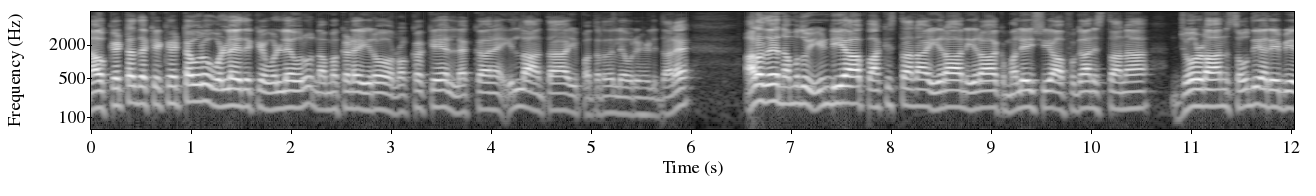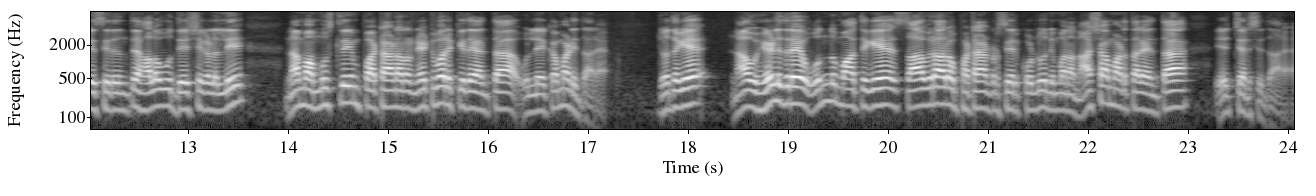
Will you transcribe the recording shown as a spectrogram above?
ನಾವು ಕೆಟ್ಟದಕ್ಕೆ ಕೆಟ್ಟವರು, ಒಳ್ಳೆಯದಕ್ಕೆ ಒಳ್ಳೆಯವರು. ನಮ್ಮ ಕಡೆ ಇರೋ ರೊಕ್ಕಕ್ಕೆ ಲೆಕ್ಕನೇ ಇಲ್ಲ ಅಂತ ಈ ಪತ್ರದಲ್ಲಿ ಅವರು ಹೇಳಿದ್ದಾರೆ. ಅಲ್ಲದೆ ನಮ್ಮದು India, Pakistan, Iran, Iraq, Malaysia, Afghanistan, Jordan, Saudi Arabia ಸೇರಿದಂತೆ ಹಲವು ದೇಶಗಳಲ್ಲಿ ನಮ್ಮ ಮುಸ್ಲಿಂ ಪಠಾಣರ ನೆಟ್ವರ್ಕ್ ಇದೆ ಅಂತ ಉಲ್ಲೇಖ ಮಾಡಿದ್ದಾರೆ. ಜೊತೆಗೆ ನಾವು ಹೇಳಿದರೆ ಒಂದು ಮಾತಿಗೆ ಸಾವಿರಾರು ಪಠಾಣರು ಸೇರಿಕೊಂಡು ನಿಮ್ಮನ್ನು ನಾಶ ಮಾಡ್ತಾರೆ ಅಂತ ಎಚ್ಚರಿಸಿದ್ದಾರೆ.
